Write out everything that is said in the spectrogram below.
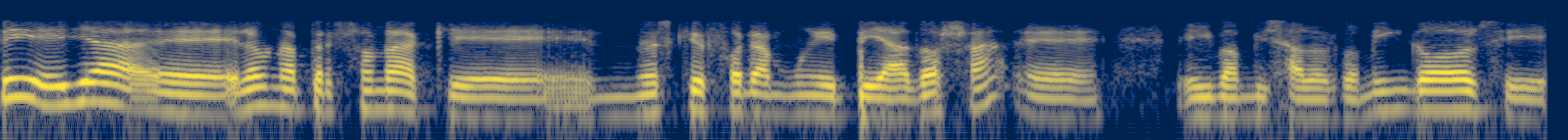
Sí, ella eh, era una persona que no es que fuera muy piadosa, eh, iba a misa los domingos y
